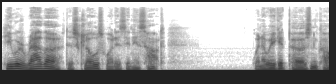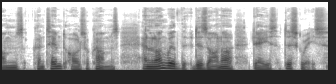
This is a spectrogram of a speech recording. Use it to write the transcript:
He would rather disclose what is in his heart. When a wicked person comes, contempt also comes, and along with dishonor is disgrace.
